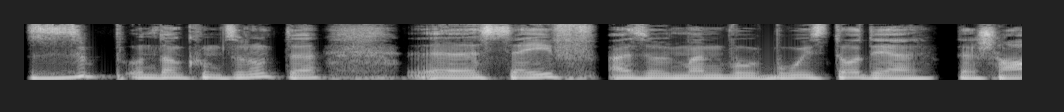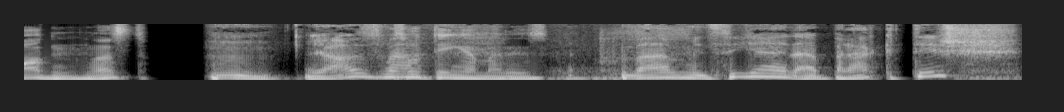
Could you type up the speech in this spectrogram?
zup und dann kommt's runter, äh, safe. Also, ich mein, wo, wo ist da der, der Schaden, weißt? Hm. Ja, das war, So denken wir das. war mit Sicherheit auch praktisch.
